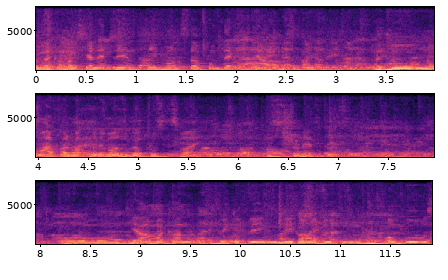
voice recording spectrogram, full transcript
und dann kann man sich ein Atlantin-Monster vom Deck auf die Hand. Also im Normalfall macht man immer sogar plus 2. Das ist schon heftig. Und ja, man kann auf den Friedhof legen, Megano suchen, die Kombos.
